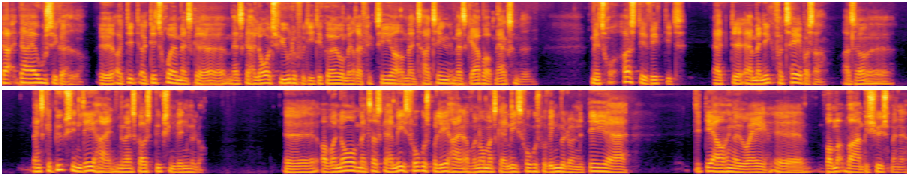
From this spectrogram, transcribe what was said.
Der, der er usikkerheder, øh, og, det, og det tror jeg, man skal, man skal have lov at tvivle, fordi det gør jo, at man reflekterer, og man tager ting, man skærper opmærksomheden. Men jeg tror også, det er vigtigt, at, øh, at man ikke fortaber sig. Altså, øh, man skal bygge sin læhegn, men man skal også bygge sin vindmøller. Øh, og hvornår man så skal have mest fokus på læhegn, og hvornår man skal have mest fokus på vindmøllerne, det, er, det, det afhænger jo af, øh, hvor, hvor ambitiøs man er.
